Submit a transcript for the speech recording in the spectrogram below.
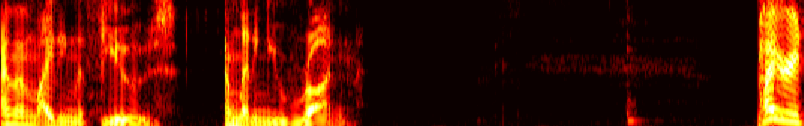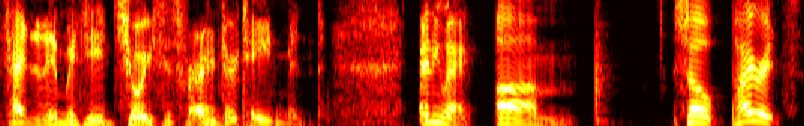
and then lighting the fuse and letting you run. Pirates had limited choices for entertainment. Anyway, um, so pirates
